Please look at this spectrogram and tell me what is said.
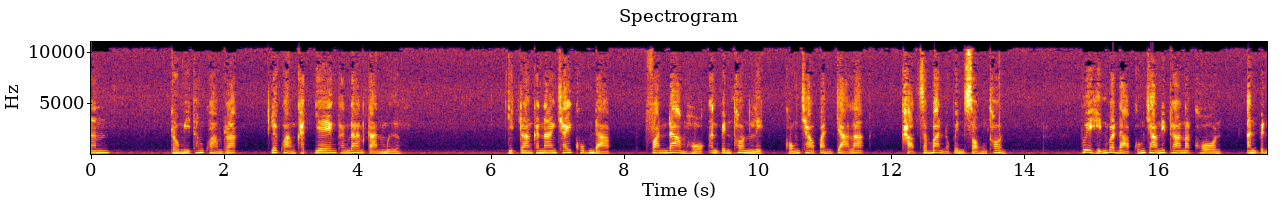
นั้น เรามีทั้งความรักและความขัดแย้งทางด้านการเมือง จิตรางคนางใช้คมดาบ ฟันด้ามหอกอันเป็นท่อนเหล็กของชาวปัญจาละ ขาดสะบั้นออกเป็นสองท่อน เพื่อเห็นว่าดาบของชาวนิทรานคร อันเป็น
